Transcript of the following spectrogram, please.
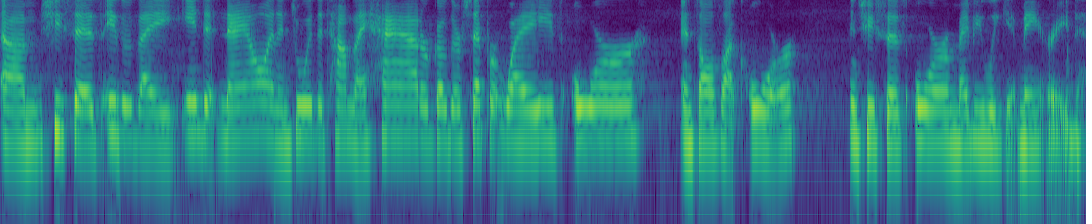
Um, she says either they end it now and enjoy the time they had or go their separate ways, or, and Saul's like, or, and she says, or maybe we get married.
